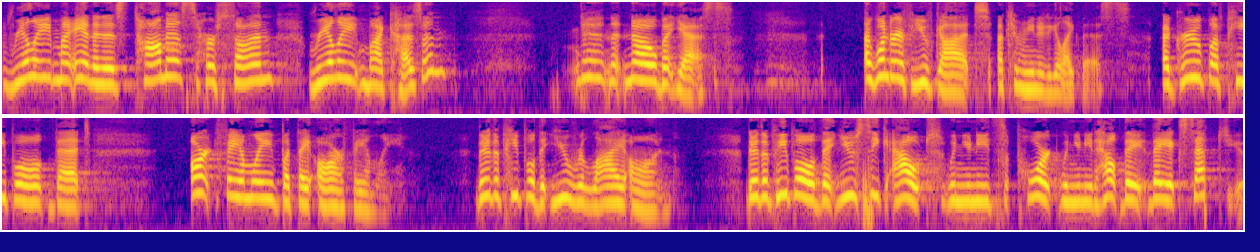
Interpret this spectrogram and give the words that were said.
really my aunt? And is Thomas, her son, really my cousin? No, but yes. I wonder if you've got a community like this a group of people that aren't family, but they are family. They're the people that you rely on. They're the people that you seek out when you need support, when you need help. They, they accept you,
